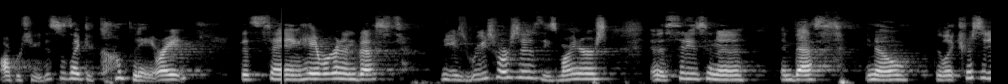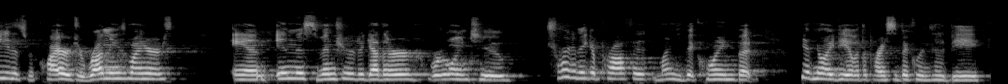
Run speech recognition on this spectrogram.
opportunity. This is like a company, right? That's saying, hey, we're going to invest these resources, these miners, and the city's going to invest, you know, the electricity that's required to run these miners. And in this venture together, we're going to try to make a profit mining Bitcoin, but we have no idea what the price of Bitcoin is going to be.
